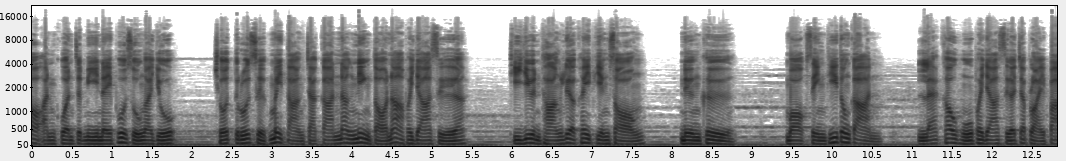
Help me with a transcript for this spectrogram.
ต่ออันควรจะมีในผู้สูงอายุ ชดรู้สึกไม่ต่างจากการนั่งนิ่งต่อหน้าพญาเสือ ที่ยื่นทางเลือกให้เพียงสองหนึ่งคือ บอกสิ่งที่ต้องการ และเข้าหูพญาเสือจะปล่อยไป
